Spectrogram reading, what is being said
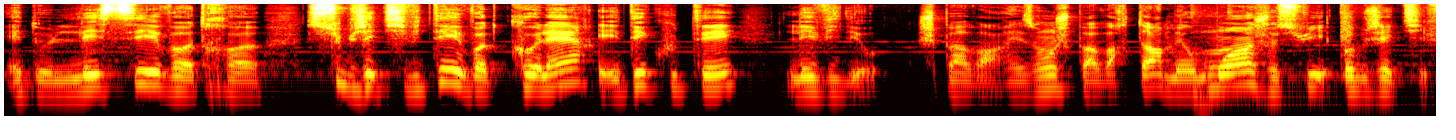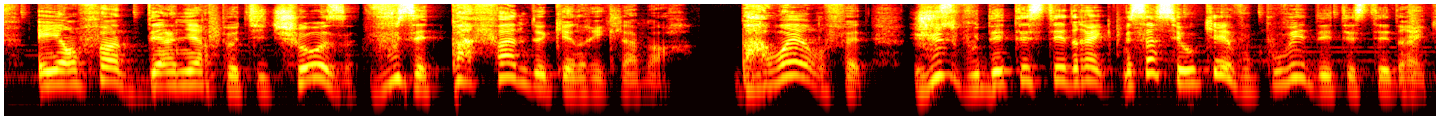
et de laisser votre euh, subjectivité et votre colère et d'écouter les vidéos. Je peux avoir raison, je peux avoir tort, mais au moins je suis objectif. Et enfin, dernière petite chose, vous n'êtes pas fan de Kendrick Lamar. Bah ouais, en fait. Juste, vous détestez Drake. Mais ça, c'est ok, vous pouvez détester Drake.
